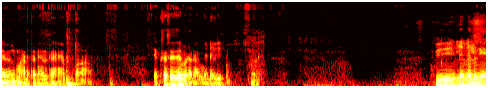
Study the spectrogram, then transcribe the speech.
ಲೆವೆಲ್ಗೆ ಮಾಡ್ತಾನೆ ಅಂದರೆ ಎಕ್ಸಸೈಸೇ ಬೇಡ ನಮಗೆ ಡೈಲಿ ಈ ಲೆವೆಲ್ಗೆ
